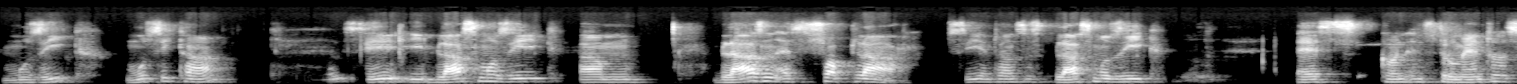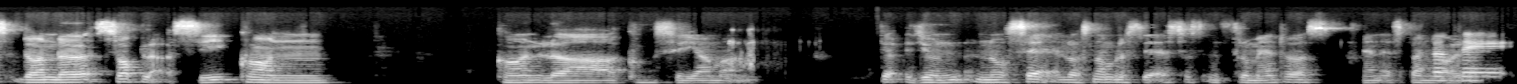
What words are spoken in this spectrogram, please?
Musik, Musiker. Y Blasmusik, ähm, Blasen es soplar. Sí, entonces Blasmusik es con instrumentos donde soplas, sí, con, con la, ¿cómo se llaman? Yo, yo no sé los nombres de estos instrumentos en español. Los de,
